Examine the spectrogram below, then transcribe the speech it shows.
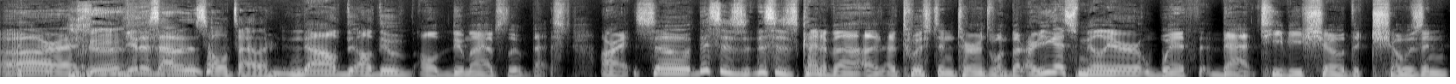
All right, get us out of this hole, Tyler. No, I'll, do- I'll do I'll do my absolute best. All right, so this is this is kind of a, a, a twist and turns one, but are you guys familiar with that TV show, The Chosen?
